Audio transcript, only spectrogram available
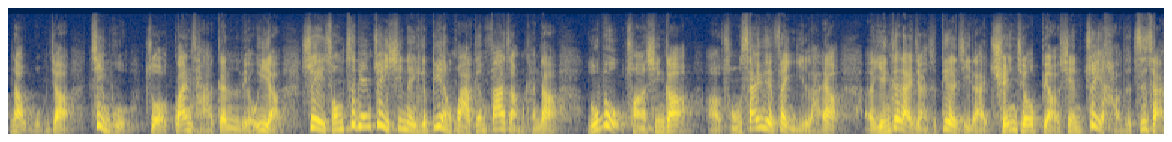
那我们就要进一步做观察跟留意啊。所以从这边最新的一个变化跟发展，我们看到卢布创新高啊。从三月份以来啊，呃，严格来讲是第二季以来全球表现最好的资产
